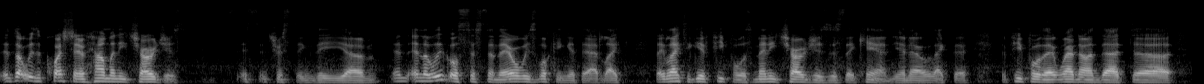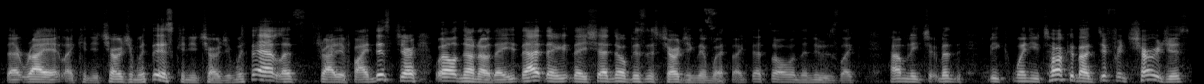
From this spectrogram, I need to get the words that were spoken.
there's always a question of how many charges. It's interesting. The um, in, in the legal system, they're always looking at that. Like they like to give people as many charges as they can. You know, like the, the people that went on that uh, that riot. Like, can you charge him with this? Can you charge him with that? Let's try to find this charge. Well, no, no, they that they they had no business charging them with. Like that's all in the news. Like how many? But when you talk about different charges,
